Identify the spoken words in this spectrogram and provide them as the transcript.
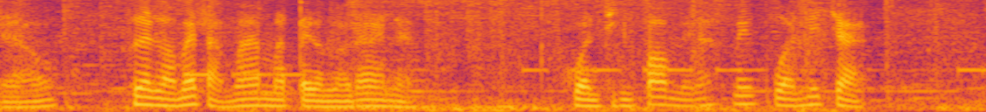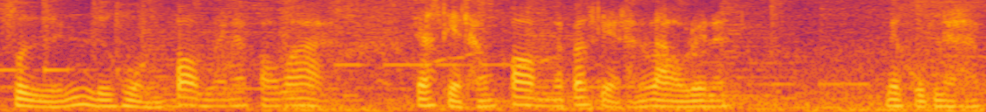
แล้ว เพื่อนเราไม่สามารถมาเติมเราได้เนี่ยควรทิ้งป้อมเลยนะ ไม่ควรที่จะ ฝืนหรือห่วงป้อมไว้นะ เพราะว่าจะเสียทั้งป้อมแล้วก็เสียทั้งเราด้วยนะ ไม่คุ้มนะครับ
